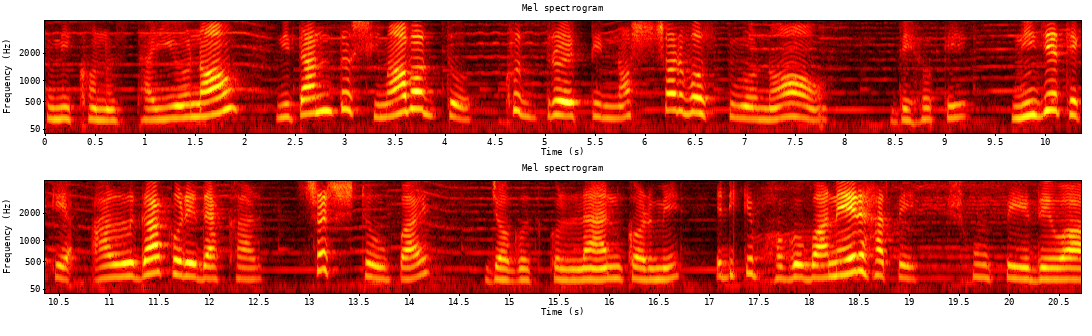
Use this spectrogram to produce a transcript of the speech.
তুমি ক্ষণস্থায়ীও নও, নিতান্ত সীমাবদ্ধ। ক্ষুদ্র একটি নশ্বর বস্তুও নও। দেহকে নিজে থেকে আলগা করে দেখার শ্রেষ্ঠ উপায় জগৎ কল্যাণ কর্মে এটিকে ভগবানের হাতে সঁপে দেওয়া।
